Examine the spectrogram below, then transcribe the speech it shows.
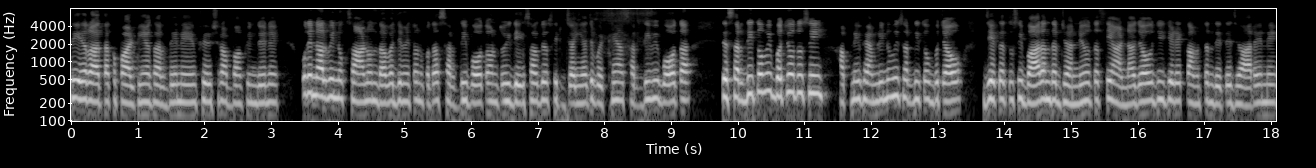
ਦੇਰ ਰਾਤ ਤੱਕ ਪਾਰਟੀਆਂ ਕਰਦੇ ਨੇ, ਫਿਰ ਸ਼ਰਾਬਾਂ ਪੀਂਦੇ ਨੇ, ਉਹਦੇ ਨਾਲ ਵੀ ਨੁਕਸਾਨ ਹੁੰਦਾ ਵਾ, ਜਿਵੇਂ ਤੁਹਾਨੂੰ ਪਤਾ ਸਰਦੀ ਬਹੁਤ ਹੁਣ ਤੁਸੀਂ ਦੇਖ ਸਕਦੇ ਹੋ ਅਸੀਂ ਰਜਾਈਆਂ 'ਚ ਬੈਠੇ ਆ ਸਰਦੀ ਵੀ ਬਹੁਤ ਆ, ਤੇ ਸਰਦੀ ਤੋਂ ਵੀ ਬਚੋ ਤੁਸੀਂ, ਆਪਣੀ ਫੈਮਿਲੀ ਨੂੰ ਵੀ ਸਰਦੀ ਤੋਂ ਬਚਾਓ। ਜੇਕਰ ਤੁਸੀਂ ਬਾਹਰ ਅੰਦਰ ਜਾਂਦੇ ਹੋ ਤਾਂ ਧਿਆਨ ਨਾਲ ਜਾਓ ਜੀ, ਜਿਹੜੇ ਕੰਮ ਧੰਦੇ ਤੇ ਜਾ ਰਹੇ ਨੇ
